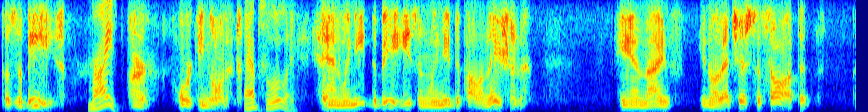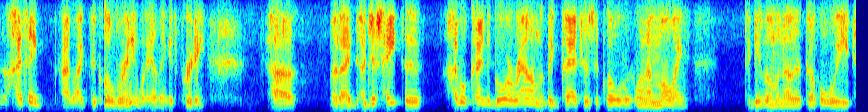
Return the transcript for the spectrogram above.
because the bees Right. are working on it, Absolutely. and we need the bees and we need the pollination. And I've, you know, that's just a thought that I think I like the clover anyway. I think it's pretty, uh, but I I just hate to. I will kind of go around the big patches of clover when I'm mowing to give them another couple weeks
